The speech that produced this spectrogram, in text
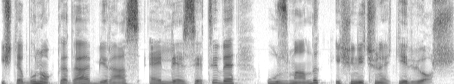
İşte bu noktada biraz el lezzeti ve uzmanlık işin içine giriyor.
